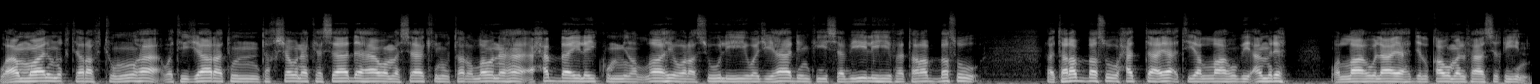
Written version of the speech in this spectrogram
وأموال اقترفتموها وتجارة تخشون كسادها ومساكن ترضونها أحب إليكم من الله ورسوله وجهاد في سبيله فتربصوا فتربصوا حتى يأتي الله بأمره والله لا يهدي القوم الفاسقين.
